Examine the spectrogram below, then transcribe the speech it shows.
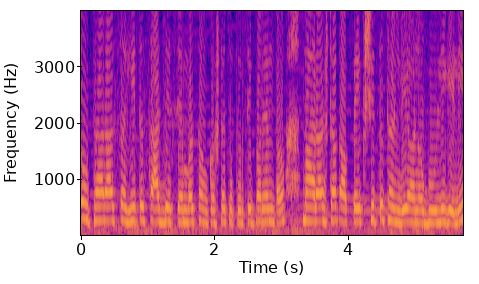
उतारासहित सात डिसेंबर संकष्ट चतुर्थीपर्यंत महाराष्ट्रात अपेक्षित थंडी अनुभवली गेली.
